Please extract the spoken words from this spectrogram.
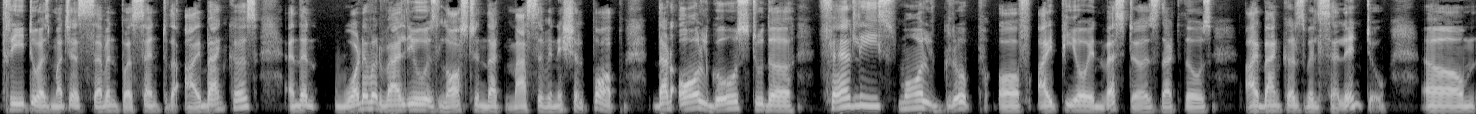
three to as much as seven percent to the iBankers, and then whatever value is lost in that massive initial pop, that all goes to the fairly small group of IPO investors that those iBankers will sell into. Um,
